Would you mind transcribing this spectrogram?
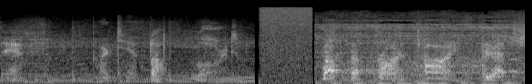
death. Part two. Oh, Lord. Fuck the prime time, bitch!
